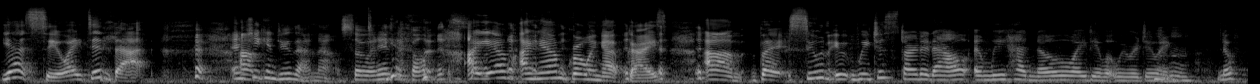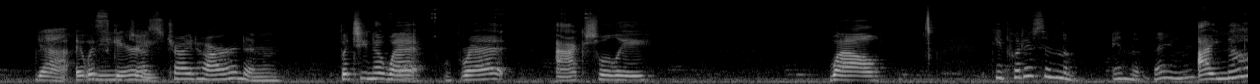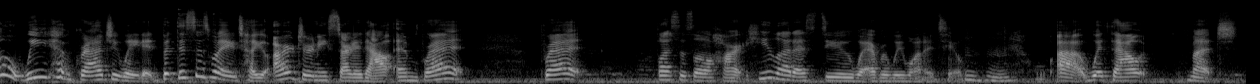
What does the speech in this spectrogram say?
yes, Sue, I did that. And Um, she can do that now. So it is a bonus. I am, I am growing up, guys. Um, but soon it, we just started out and we had no idea what we were doing. Mm, nope. Yeah, it was scary. we scary. just tried hard and But you know what? Yeah. Brett actually, well, he put us in the in the thing. I know we have graduated, but this is what I tell you. Our journey started out, and Brett, Brett, bless his little heart, he let us do whatever we wanted to, Mm-hmm. uh, without much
